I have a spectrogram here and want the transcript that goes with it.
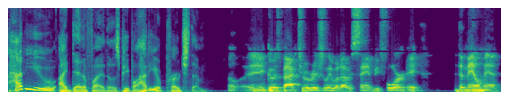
How do you identify those people? How do you approach them? Oh, it goes back to originally what i was saying before. It, the mailman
